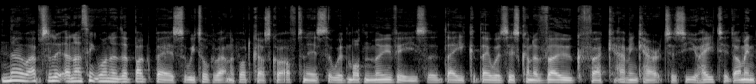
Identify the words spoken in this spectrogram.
No, absolutely, and I think one of the bugbears that we talk about in the podcast quite often is that with modern movies, they there was this kind of vogue for having characters that you hated. I mean,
